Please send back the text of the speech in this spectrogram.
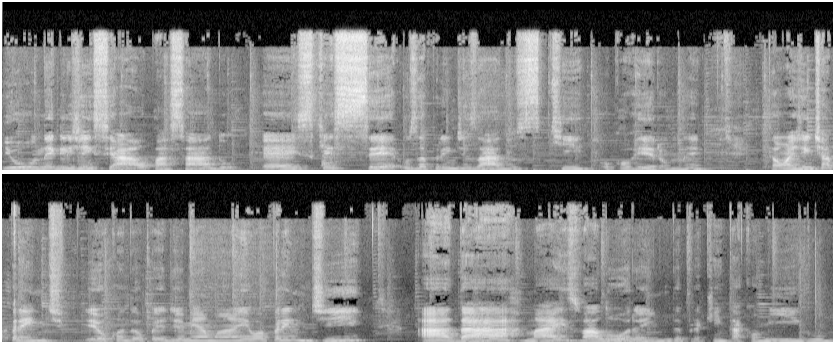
E o negligenciar o passado é esquecer os aprendizados que ocorreram, né? Então a gente aprende. Eu, quando eu perdi a minha mãe, eu aprendi a dar mais valor ainda para quem está comigo,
